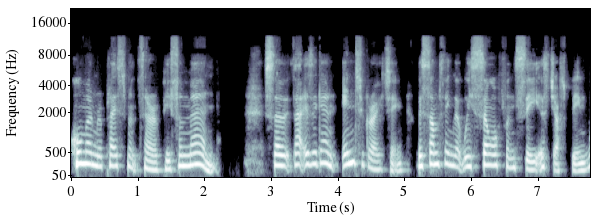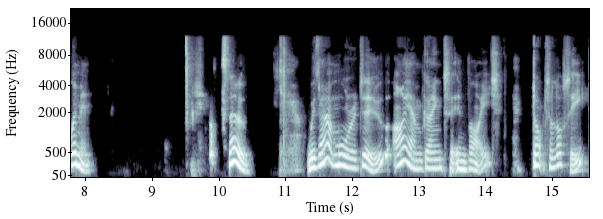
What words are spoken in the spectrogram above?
hormone replacement therapy for men. So that is again integrating with something that we so often see as just being women. So, without more ado, I am going to invite Dr. Lotte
